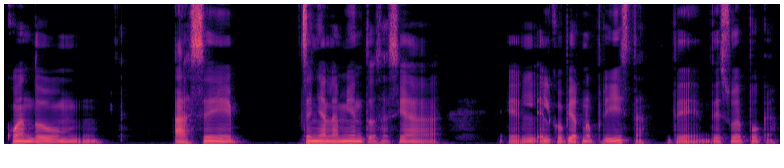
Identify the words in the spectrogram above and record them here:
cuando mm, hace señalamientos hacia el, gobierno priista de, de, su época.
